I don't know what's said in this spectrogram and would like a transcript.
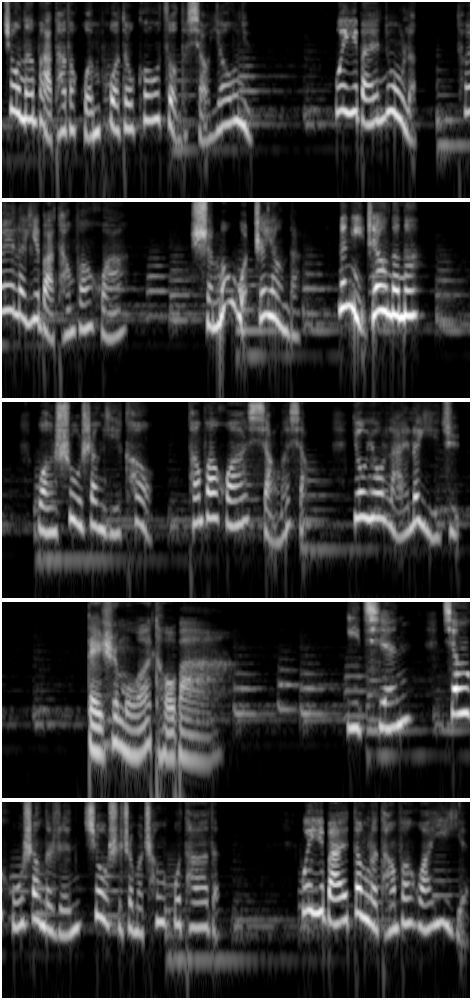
就能把他的魂魄都勾走的小妖女，魏一白怒了。推了一把唐芳华，什么我这样的？那你这样的呢？往树上一靠，唐芳华想了想，悠悠来了一句：“得是魔头吧？”以前江湖上的人就是这么称呼他的。魏一白瞪了唐芳华一眼，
